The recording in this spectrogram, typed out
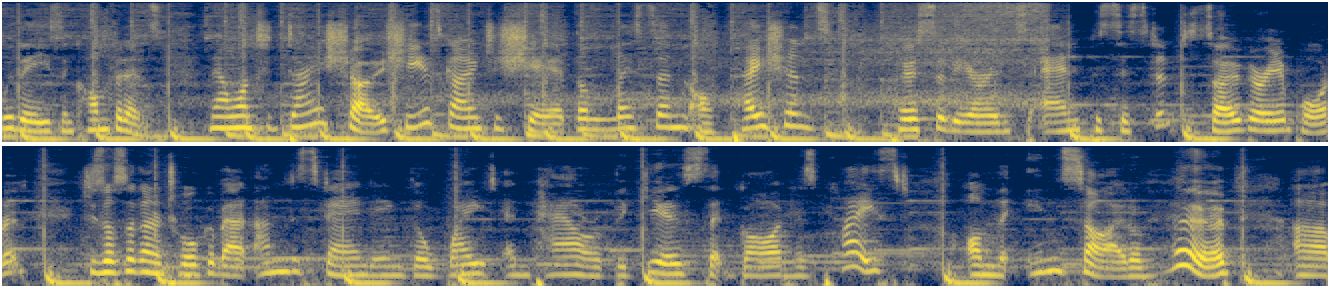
with ease and confidence. Now, on today's show, she is going to share the lesson of patience, perseverance, and persistence. So, very important. She's also going to talk about understanding the weight and power of the gifts that God has placed on the inside of her uh,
